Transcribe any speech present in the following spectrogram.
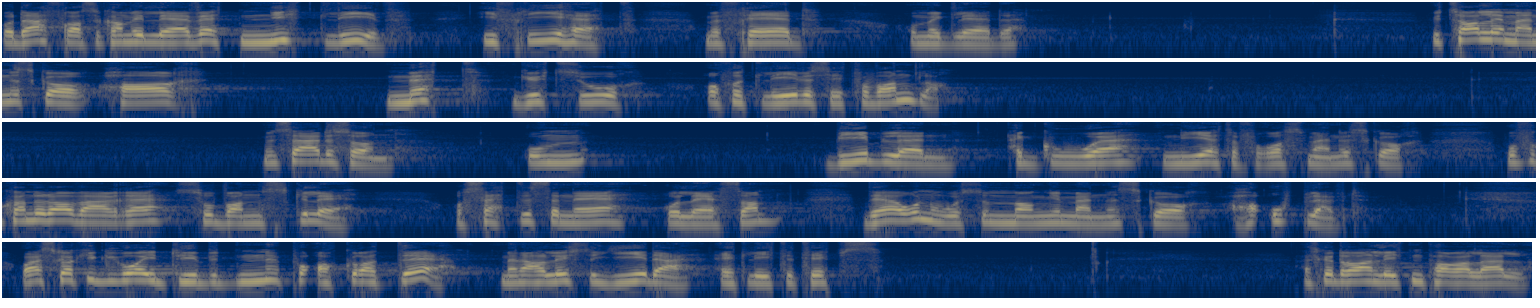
Og Derfra kan vi leve et nytt liv i frihet, med fred og med glede. Utallige mennesker har møtt Guds ord og fått livet sitt forvandla. Men så er det sånn om Bibelen er gode nyheter for oss mennesker, hvorfor kan det da være så vanskelig å sette seg ned og lese den? Det er òg noe som mange mennesker har opplevd. Og Jeg skal ikke gå i dybden på akkurat det, men jeg har lyst til å gi deg et lite tips. Jeg skal dra en liten parallell.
